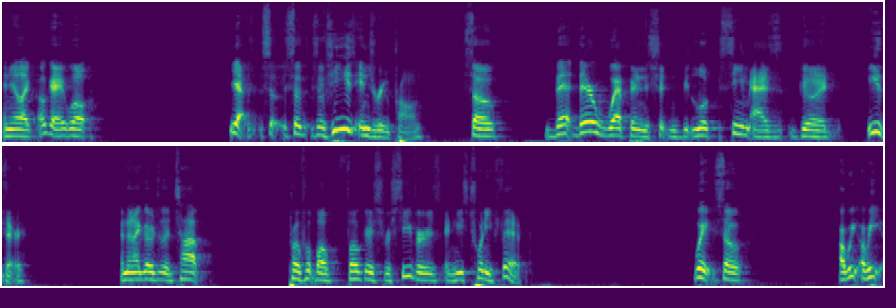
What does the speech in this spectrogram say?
And you're like, okay, well, yeah, so so so he's injury prone. So that their weapons shouldn't be, look seem as good either. And then I go to the top pro football focus receivers and he's 25th. Wait, so are we, are we,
